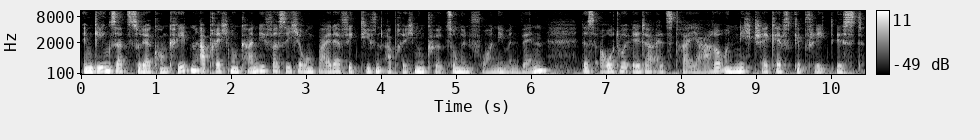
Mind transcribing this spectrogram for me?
Im Gegensatz zu der konkreten Abrechnung kann die Versicherung bei der fiktiven Abrechnung Kürzungen vornehmen, wenn das Auto älter als drei Jahre und nicht Checkheft gepflegt ist.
